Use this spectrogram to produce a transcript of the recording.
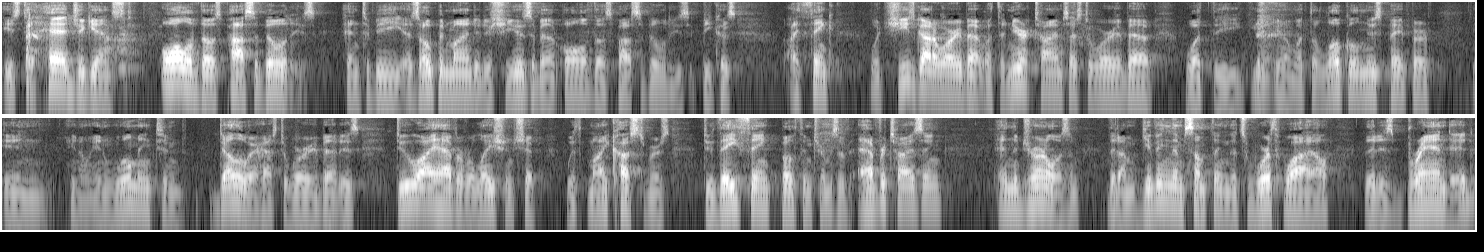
is to hedge against all of those possibilities and to be as open minded as she is about all of those possibilities because I think what she's got to worry about, what the New York Times has to worry about, what the, you know, you know, what the local newspaper in, you know, in Wilmington, Delaware has to worry about is do I have a relationship with my customers? Do they think, both in terms of advertising and the journalism, that I'm giving them something that's worthwhile, that is branded,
